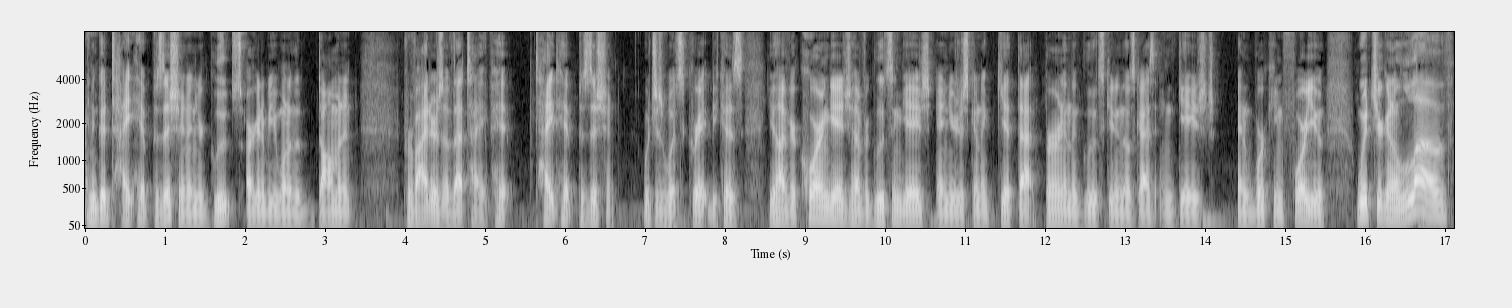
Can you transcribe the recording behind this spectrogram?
in a good tight hip position, and your glutes are going to be one of the dominant providers of that tight hip, tight hip position which is what's great because you have your core engaged, you have your glutes engaged, and you're just to get that burn in the glutes, getting those guys engaged and working for you, which you're to love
